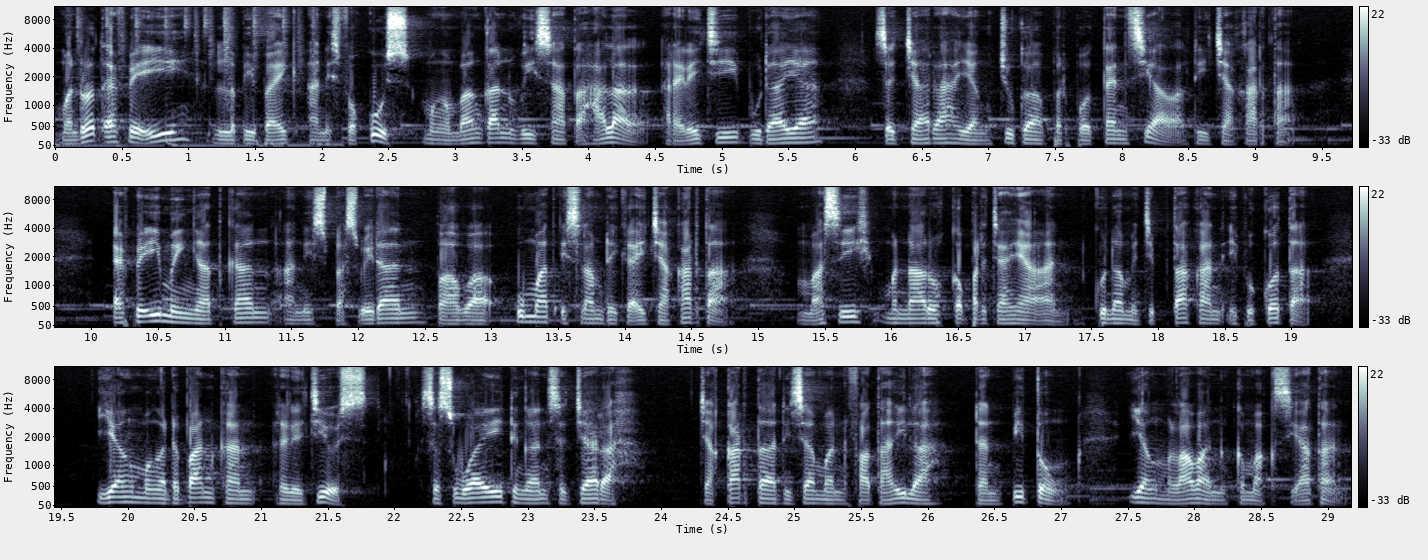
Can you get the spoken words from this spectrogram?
Menurut FPI, lebih baik Anies fokus mengembangkan wisata halal, religi, budaya, sejarah yang juga berpotensial di Jakarta. FPI mengingatkan Anies Baswedan bahwa umat Islam DKI Jakarta masih menaruh kepercayaan guna menciptakan ibu kota yang mengedepankan religius sesuai dengan sejarah Jakarta di zaman Fathahilah dan Pitung yang melawan kemaksiatan.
